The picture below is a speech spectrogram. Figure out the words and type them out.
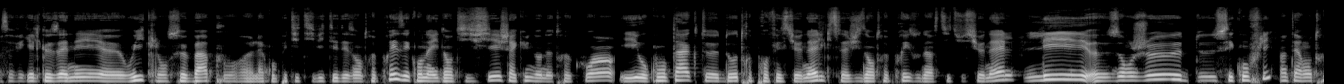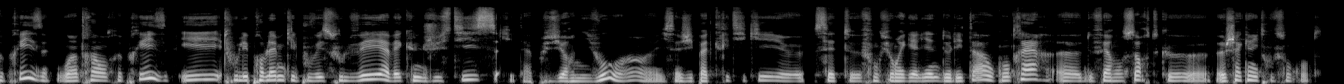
Ça fait quelques années, euh, oui, que l'on se bat pour euh, la compétitivité des entreprises et qu'on a identifié chacune dans notre coin et au contact d'autres professionnels, qu'il s'agisse d'entreprises ou d'institutionnels, les euh, enjeux de ces conflits inter-entreprises ou intra-entreprises et tous les problèmes qu'ils pouvaient soulever avec une justice qui est à plusieurs niveaux. Hein. Il ne s'agit pas de critiquer cette fonction régalienne de l'État, au contraire, de faire en sorte que chacun y trouve son compte.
